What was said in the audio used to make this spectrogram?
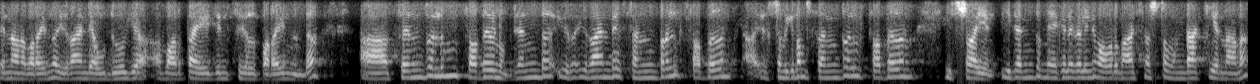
എന്നാണ് പറയുന്നത്. ഇറാന്റെ ഔദ്യോഗിക വാർത്താ ഏജൻസികൾ പറയുന്നുണ്ട്. സെൻട്രലും സതേണും രണ്ട് ഇറ- ഇറാന്റെ സെൻട്രൽ സതേൺ ശ്രമിക്കണം സെൻട്രൽ സതേൺ ഇസ്രായേൽ. ഈ രണ്ട് മേഖലകളിലും അവർ നാശനഷ്ടം ഉണ്ടാക്കി എന്നാണ്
